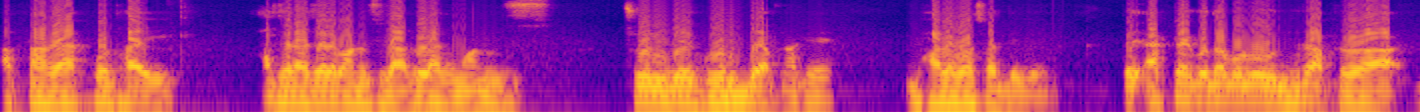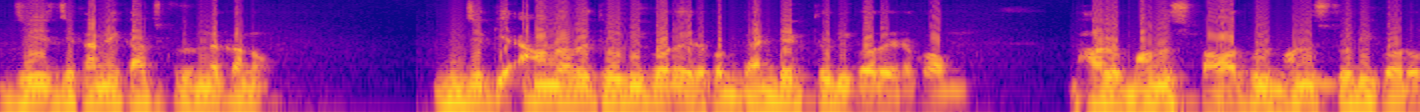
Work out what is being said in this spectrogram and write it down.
আপনার এক কোথায়? হাজার হাজার মানুষ, লাখ লাখ মানুষ চলবে, ঘুরবে, আপনাকে ভালোবাসা দেবে। তো একটাই কথা বলব, বন্ধুরা, আপনারা যে যেখানে কাজ করুন না কেন, নিজেকে এমনভাবে তৈরি করো, এরকম ব্র্যান্ডেড তৈরি করো, এরকম ভালো মানুষ পাওয়ারফুল মানুষ তৈরি করো।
